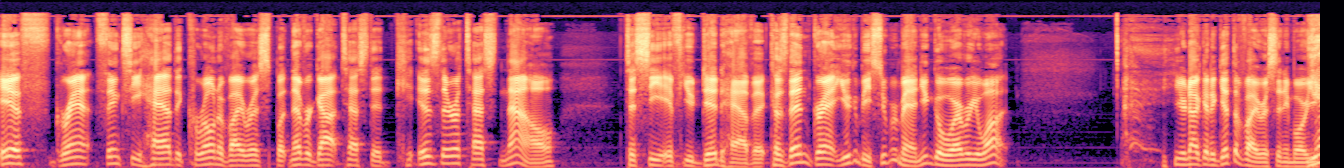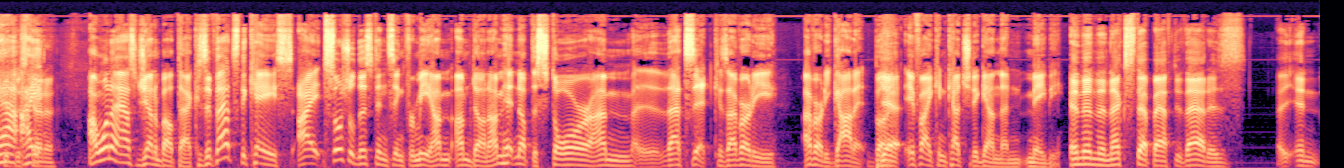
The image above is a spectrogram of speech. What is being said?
If Grant thinks he had the coronavirus but never got tested, is there a test now to see if you did have it? Because then, Grant, you can be Superman. You can go wherever you want. You're not going to get the virus anymore. You yeah, can just I, kind of. I want to ask Jen about that because if that's the case, I social distancing for me, I'm I'm done. I'm hitting up the store. I'm uh, that's it because I've already I've already got it. But Yeah. if I can catch it again, then maybe. And then the next step after that is, and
